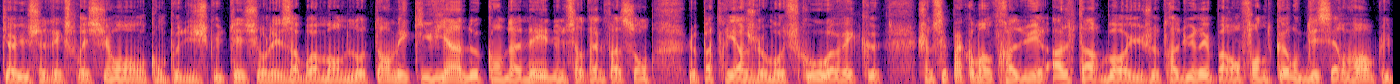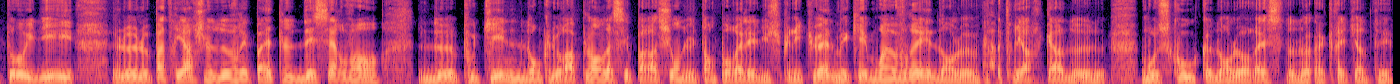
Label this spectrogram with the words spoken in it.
qui a eu cette expression qu'on peut discuter sur les aboiements de l'OTAN, mais qui vient de condamner d'une certaine façon le patriarche de Moscou avec, je ne sais pas comment traduire altar boy, je traduirais par enfant de cœur ou desservant plutôt. Il dit le, le patriarche ne devrait pas être le desservant de Poutine, donc lui rappelant la séparation du temporel et du spirituel, mais qui est moins vrai dans le patriarcat de Moscou que dans le reste de la chrétienté.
